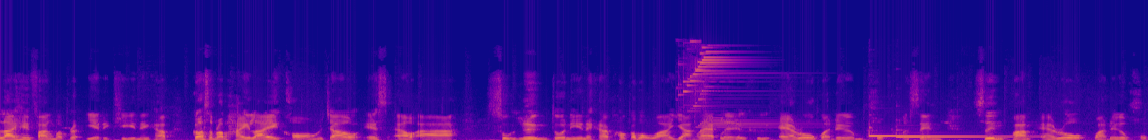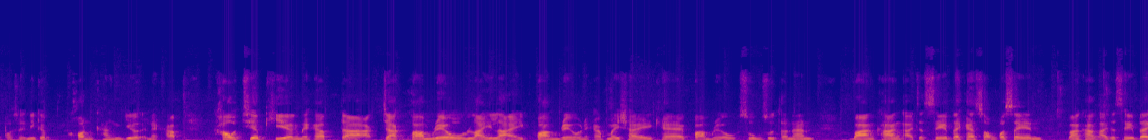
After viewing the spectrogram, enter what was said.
ไล่ให้ฟังแบบละเอียดอีกทีนะครับ ก็สำหรับไฮไลท์ของเจ้า SLR 01 ตัวนี้นะครับเขาก็บอกว่าอย่างแรกเลยก็คือ Aero กว่าเดิม 6%ซึ่งความ Aero กว่าเดิม 6%นี่ก็ค่อนข้างเยอะนะครับเขาเทียบเคียงนะครับจากจากความเร็วหลาย ๆ ความเร็วนะครับไม่ใช่แค่ความเร็วสูงสุดเท่านั้น บางครั้งอาจจะ save ได้แค่ 2%บางครั้งอาจจะ save ได้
